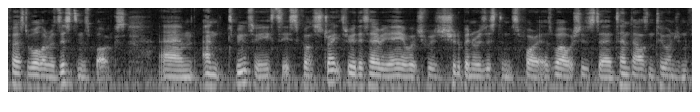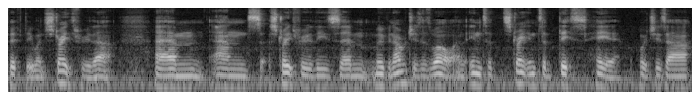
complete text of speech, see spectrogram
first of all a resistance box, um, and to be honest with you, it's, it's gone straight through this area here, which was, should have been resistance for it as well, which is uh, 10,250. Went straight through that um, and straight through these um, moving averages as well, and into straight into this here, which is our,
